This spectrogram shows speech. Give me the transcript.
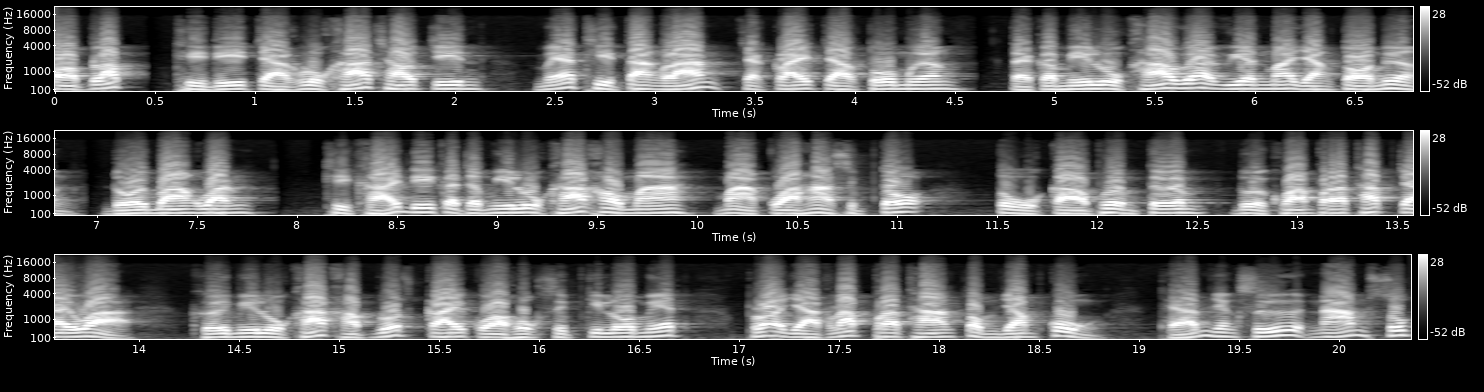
ตอบรับ ที่ดีจากลูกค้าชาวจีน แม้ที่ตั้งร้านจะไกลจากตัวเมือง แต่ก็มีลูกค้าแวะเวียนมาอย่างต่อเนื่อง โดยบางวัน ที่ขายดีก็จะมีลูกค้าเข้ามามากกว่า 50 โต๊ะ ตู่กล่าวเพิ่มเติมด้วยความประทับใจว่า เคยมีลูกค้าขับรถไกลกว่า 60 กิโลเมตรเพราะอยากรับประทานต้มยำกุ้ง แถมยังซื้อน้ำซุป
